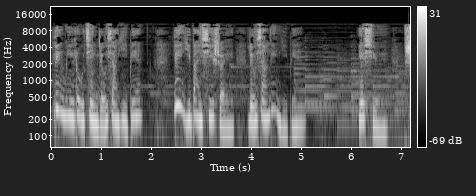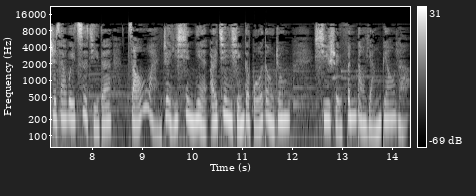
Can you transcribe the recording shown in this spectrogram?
另觅路径流向一边，另一半溪水流向另一边。也许是在为自己的早晚这一信念而进行的搏斗中，溪水分道扬镳了。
